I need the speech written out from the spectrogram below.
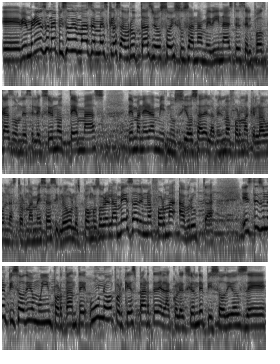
Eh, bienvenidos a un episodio más de Mezclas Abruptas. Yo soy Susana Medina. Este es el podcast donde selecciono temas de manera minuciosa, de la misma forma que lo hago en las tornamesas y luego los pongo sobre la mesa de una forma abrupta. Este es un episodio muy importante. Uno, porque es parte de la colección de episodios de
